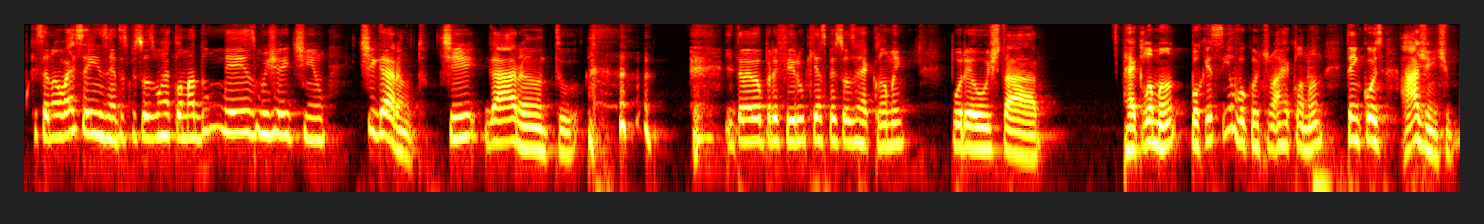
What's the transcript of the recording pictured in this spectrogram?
Porque você não vai ser isento, as pessoas vão reclamar do mesmo jeitinho. Te garanto. Te garanto. então eu prefiro que as pessoas reclamem por eu estar reclamando, porque sim, eu vou continuar reclamando. Tem coisa. Ah, gente,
